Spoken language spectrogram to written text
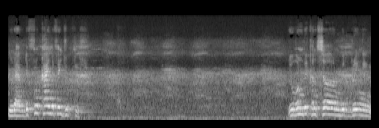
you'd have a different kind of education. You won't be concerned with bringing,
